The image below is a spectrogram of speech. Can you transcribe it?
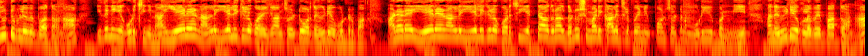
யூடியூப்ல போய் பார்த்தோம்னா இதை நீங்கள் குடிச்சிங்கன்னா ஏழே நாளில் ஏழு கிலோ குறைக்கலாம்னு சொல்லிட்டு ஒருத்தன் வீடியோ போட்டிருப்பான். அடடே ஏழே நாளில் ஏழு கிலோ குறைச்சி எட்டாவது நாள் தனுஷ் மாதிரி காலேஜில் போய் நிற்போம்னு சொல்லிட்டு நம்ம முடிவு பண்ணி அந்த வீடியோக்குள்ளே போய் பார்த்தோம்னா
